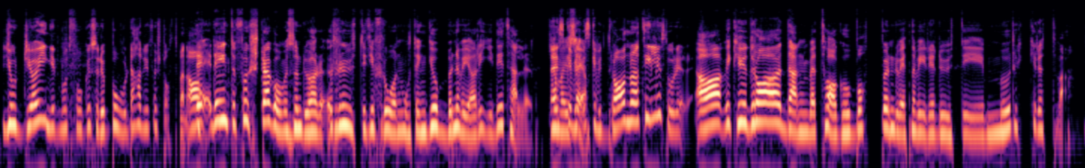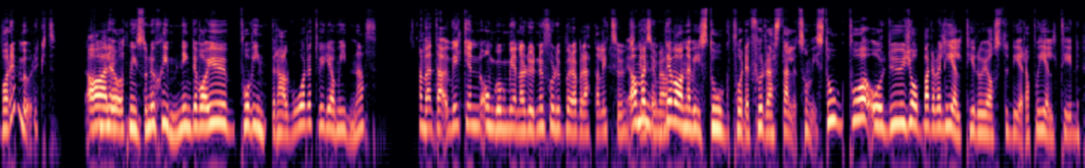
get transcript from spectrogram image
gjorde jag inget mot Fokus och det borde han ju förstått. Men ja, Det, det är inte första gången som du har rutit ifrån mot en gubbe när vi har ridit heller. Nej, ska, säga. vi, ska vi dra några till historier? Ja, vi kan ju dra den med Tage och Boppen, du vet när vi red ut i mörkret va? Var det mörkt? Ja, Nej. eller åtminstone skymning. Det var ju på vinterhalvåret vill jag minnas. Vänta, vilken omgång menar du? Nu får du börja berätta lite så Ja, men det var när vi stod på det förra stället som vi stod på och du jobbade väl heltid och jag studerade på heltid.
